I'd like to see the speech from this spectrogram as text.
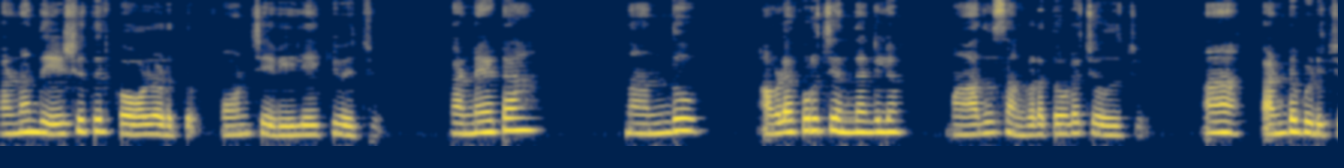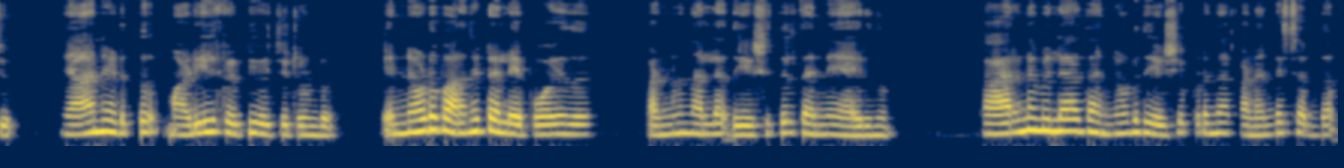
കണ്ണൻ ദേഷ്യത്തിൽ കോൾ എടുത്തു ഫോൺ ചെവിയിലേക്ക് വെച്ചു. കണ്ണേട്ടാ നന്ദു അവളെക്കുറിച്ച് എന്തെങ്കിലും? മാധു സങ്കടത്തോടെ ചോദിച്ചു. ആ കണ്ടുപിടിച്ചു. ഞാൻ എടുത്ത് മടിയിൽ കെട്ടിവെച്ചിട്ടുണ്ട്. എന്നോട് പറഞ്ഞിട്ടല്ലേ പോയത്? കണ്ണൻ നല്ല ദേഷ്യത്തിൽ തന്നെയായിരുന്നു. കാരണമില്ലാതെ തന്നോട് ദേഷ്യപ്പെടുന്ന കണ്ണന്റെ ശബ്ദം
